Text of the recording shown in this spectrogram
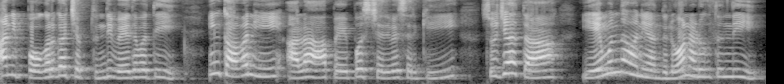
అని పొగరుగా చెప్తుంది వేదవతి. ఇంకవని అలా పేపర్స్ చదివేసరికి సుజాత ఏముందవని అందులో అని అడుగుతుంది.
